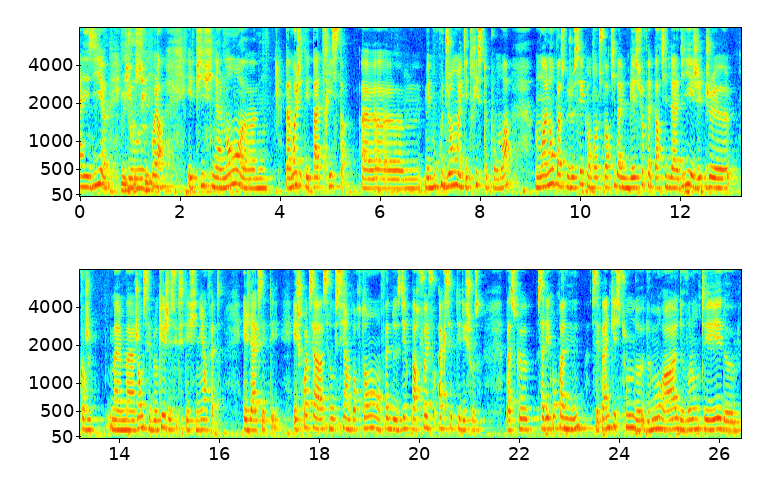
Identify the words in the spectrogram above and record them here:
allez-y, puis euh, voilà. Et puis finalement, euh, bah moi j'étais pas triste, euh, mais beaucoup de gens étaient tristes pour moi. Moi non, parce que je sais qu'en tant que sportive, bah, une blessure fait partie de la vie et je, quand je, ma, jambe s'est bloquée, j'ai su que c'était fini en fait. Et je l'ai accepté. Et je crois que ça, c'est aussi important en fait de se dire parfois il faut accepter les choses. Parce que ça dépend pas de nous, c'est pas une question de, de morale, de volonté, de,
